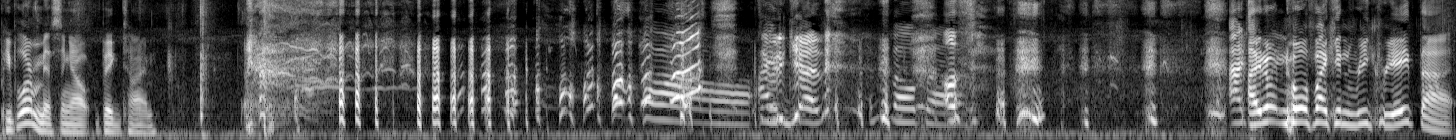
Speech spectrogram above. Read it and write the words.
People are missing out big time. Oh, Do it again. I felt that. I'll s- Actually, I don't know if I can recreate that.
